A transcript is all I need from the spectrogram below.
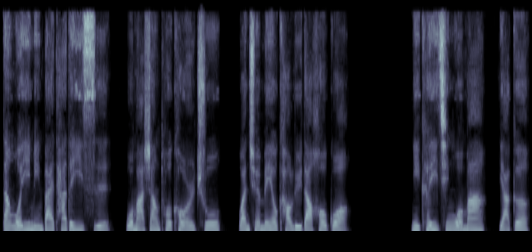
当我一明白他的意思，我马上脱口而出，完全没有考虑到后果。你可以亲我吗，雅各？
